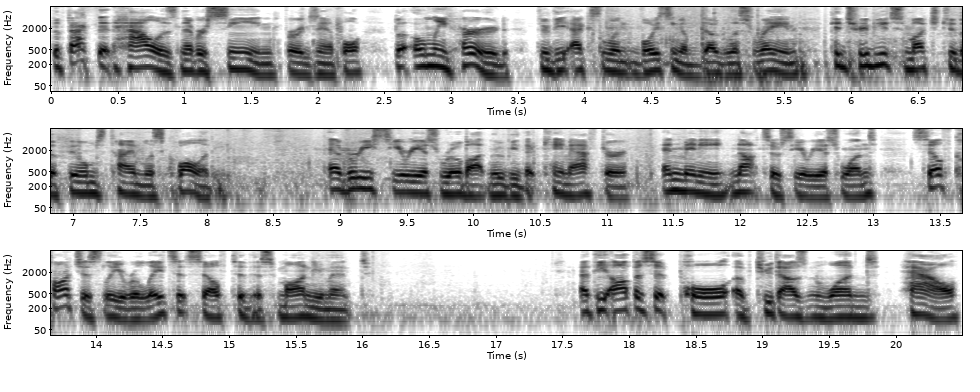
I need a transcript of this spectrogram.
The fact that Hal is never seen, for example, but only heard through the excellent voicing of Douglas Rain contributes much to the film's timeless quality every serious robot movie that came after, and many not so serious ones, self consciously relates itself to this monument. At the opposite pole of 2001's HAL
